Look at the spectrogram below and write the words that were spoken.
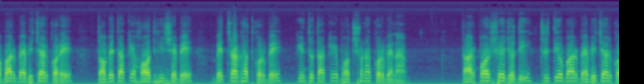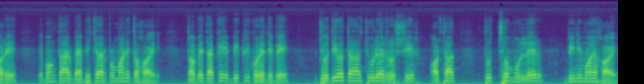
আবার ব্যভিচার করে, তবে তাকে হদ হিসেবে বেত্রাঘাত করবে, কিন্তু তাকে ভৎসনা করবে না। তারপর সে যদি তৃতীয়বার ব্যভিচার করে এবং তার ব্যভিচার প্রমাণিত হয়, তবে তাকে বিক্রি করে দেবে, যদিও তা চুলের রশ্মির, অর্থাৎ তুচ্ছ মূল্যের বিনিময় হয়।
